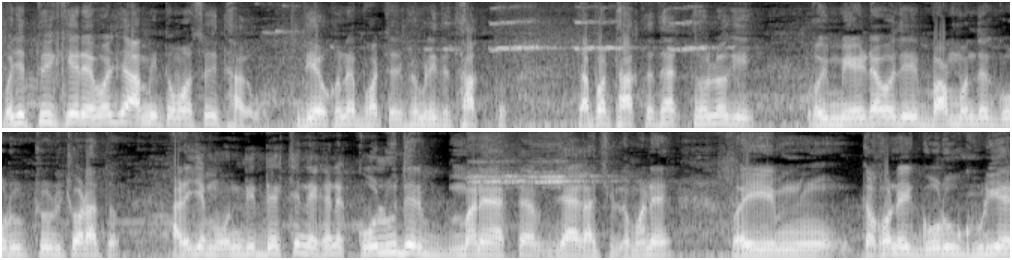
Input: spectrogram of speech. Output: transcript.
বলছে, তুই কে রে? বলছে, আমি তোমার সঙ্গেই থাকব। দিয়ে ওখানে ভট্টাচ ফ্যামিলিতে থাকতো। তারপর থাকতে থাকতে হলো কি ওই মেয়েটা ওই যে ব্রাহ্মণদের গরু টরু চড়াতো আর এই যে মন্দির দেখছেন এখানে কলুদের মানে একটা জায়গা ছিল মানে ওই তখন ওই গরু ঘুরিয়ে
